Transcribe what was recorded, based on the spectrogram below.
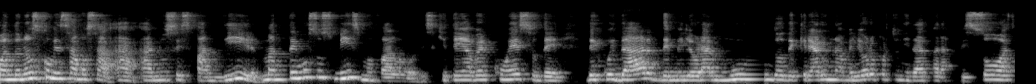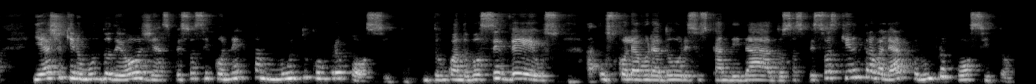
quando nós começamos a, a, a, nos expandir, mantemos os mesmos valores, que tem a ver com isso de, de cuidar, de melhorar o mundo, de criar uma melhor oportunidade para as pessoas. E acho que no mundo de hoje as pessoas se conectam muito com propósito. Então, quando você vê os, os colaboradores, os candidatos, as pessoas querem trabalhar por um propósito.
